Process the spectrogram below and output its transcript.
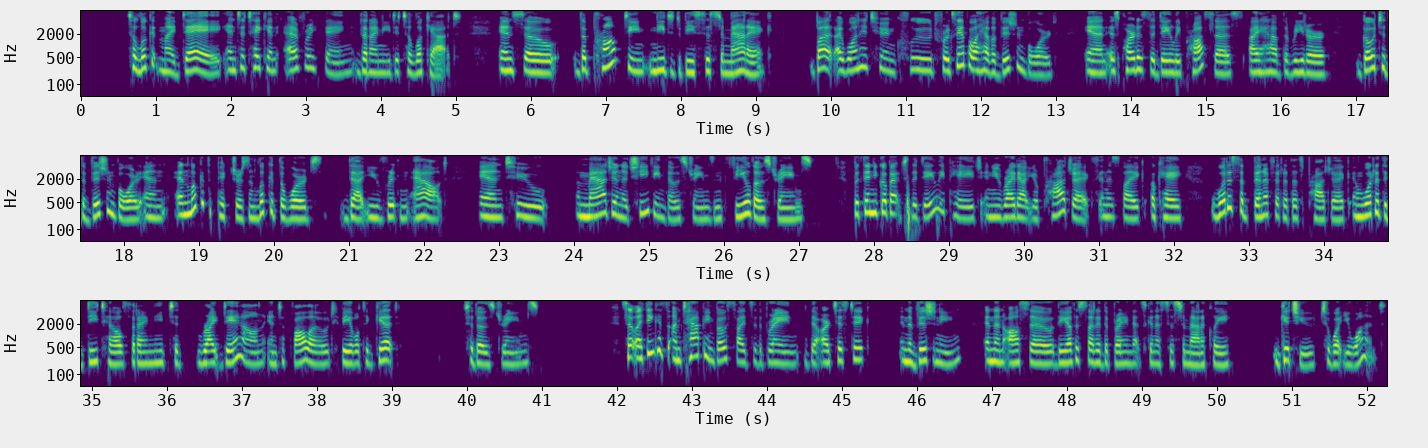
to look at my day and to take in everything that I needed to look at. And so the prompting needed to be systematic, but I wanted to include, for example, I have a vision board. And as part of the daily process, I have the reader go to the vision board and, and look at the pictures and look at the words that you've written out and to imagine achieving those dreams and feel those dreams but then you go back to the daily page and you write out your projects, and it's like, okay, what is the benefit of this project? And what are the details that I need to write down and to follow to be able to get to those dreams? So I think it's I'm tapping both sides of the brain, the artistic and the visioning, and then also the other side of the brain that's going to systematically get you to what you want.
